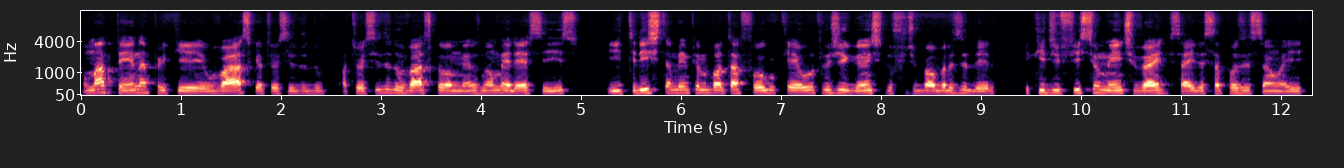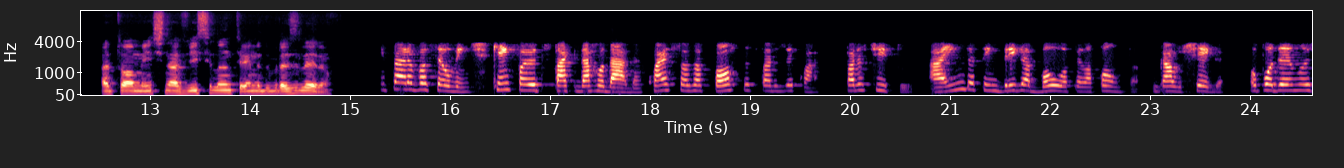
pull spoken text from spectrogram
Uma pena, porque o Vasco, a torcida do, a torcida do Vasco, pelo menos, não merece isso e triste também pelo Botafogo, que é outro gigante do futebol brasileiro e que dificilmente vai sair dessa posição aí atualmente na vice-lanterna do Brasileirão. E para você, ouvinte, quem foi o destaque da rodada? Quais suas apostas para o Z4? Para o título, ainda tem briga boa pela ponta? O Galo chega? Ou podemos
